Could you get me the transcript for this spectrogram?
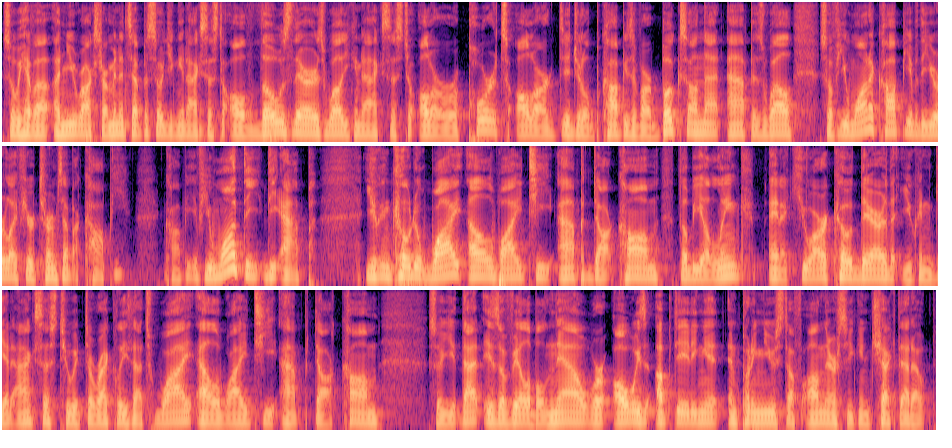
So we have a, a new Rockstar Minutes episode. You can get access to all those there as well. You can access to all our reports, all our digital copies of our books on that app as well. So if you want a copy of the Your Life, Your Terms app, a copy, copy. If you want the the app, you can go to ylytapp.com. There'll be a link and a QR code there that you can get access to it directly. That's ylytapp.com. So you, that is available now. We're always updating it and putting new stuff on there so you can check that out.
